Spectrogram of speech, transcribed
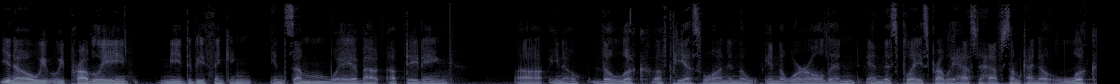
you know, we we probably need to be thinking in some way about updating uh, you know the look of PS1 in the in the world, and and this place probably has to have some kind of look,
